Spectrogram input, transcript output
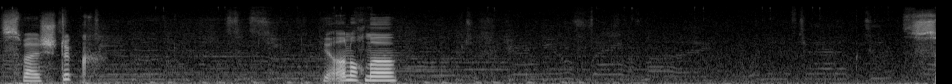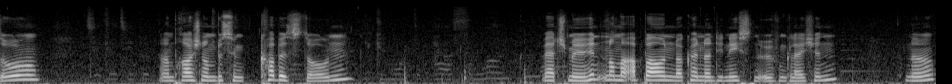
Zwei Stück. Hier auch nochmal. So. Dann brauche ich noch ein bisschen Cobblestone. Werde ich mir hier hinten nochmal abbauen. Da können dann die nächsten Öfen gleich hin. Ne?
